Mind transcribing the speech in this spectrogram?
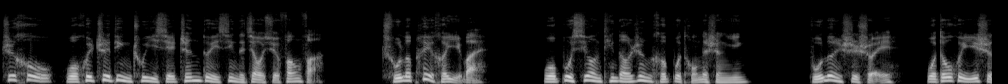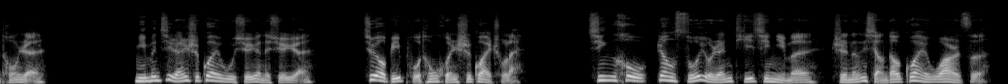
之后我会制定出一些针对性的教学方法。除了配合以外，我不希望听到任何不同的声音。不论是谁，我都会一视同仁。你们既然是怪物学院的学员，就要比普通魂师怪出来。今后让所有人提起你们，只能想到怪物二字。”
